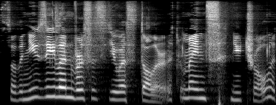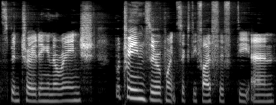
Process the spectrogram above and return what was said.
So the New Zealand versus US dollar, it remains neutral. It's been trading in a range between 0.6550 and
